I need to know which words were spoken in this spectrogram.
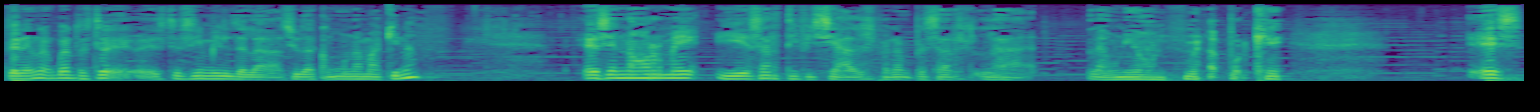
teniendo en cuenta este, este símil de la ciudad como una máquina, es enorme y es artificial para empezar la, la unión, ¿verdad? Porque es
